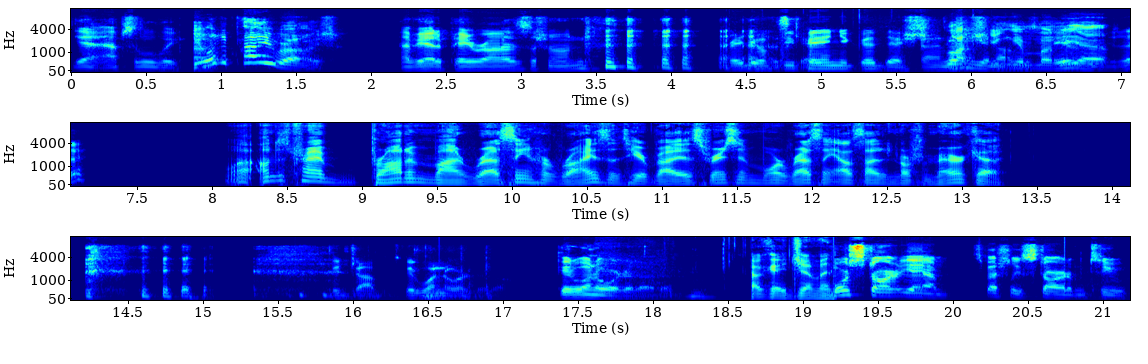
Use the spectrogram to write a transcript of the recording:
Yeah, absolutely. You want a pay rise? Have you had a pay rise, Shawn? Radio be paying you good there, Shawn. Flushing you know, your money out. Well, I'm just trying to broaden my wrestling horizons here by experiencing more wrestling outside of North America. good job. It's a good one to order, though. Good one to order, though. Okay, gentlemen. More start, yeah, especially stardom, too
